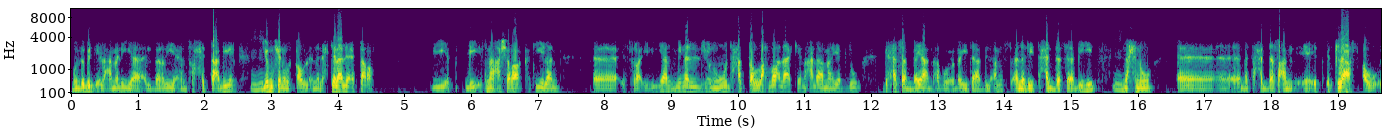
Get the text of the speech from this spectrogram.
منذ بدء العملية البرية إن صح التعبير يمكن القول أن الاحتلال اعترف ب 12 قتيلا آه إسرائيليا من الجنود حتى اللحظة. لكن على ما يبدو بحسب بيان أبو عبيدة بالأمس الذي تحدث به نحن نتحدث عن إتلاف أو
